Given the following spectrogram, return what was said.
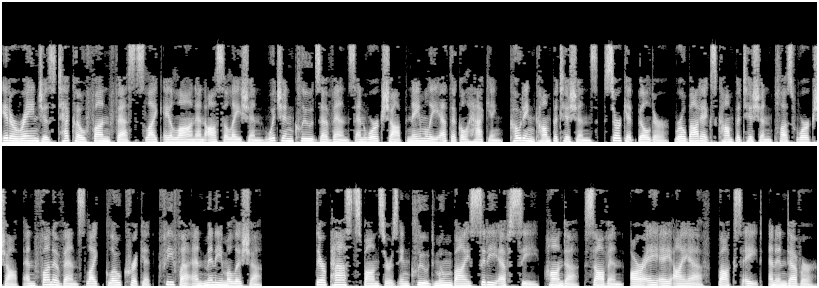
It arranges Techo fun fests like Elan and Oscillation which includes events and workshop namely ethical hacking, coding competitions, circuit builder, robotics competition plus workshop and fun events like Glow Cricket, FIFA and Mini Militia. Their past sponsors include Mumbai City FC, Honda, Savin, RAAIF, Box 8, and Endeavour.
